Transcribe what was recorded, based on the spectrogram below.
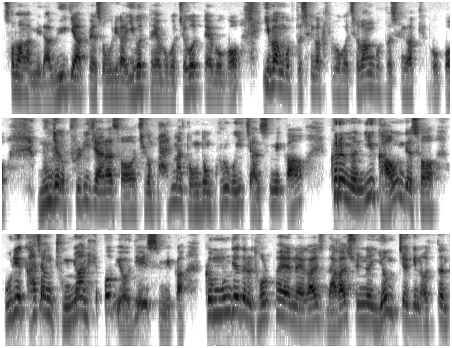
소망합니다. 위기 앞에서 우리가 이것 도 해보고 저것도 해보고 이 방법도 생각해보고 저 방법도 생각해보고 문제가 풀리지 않아서 지금 발만 동동 구르고 있지 않습니까? 그러면 이 가운데서 우리의 가장 중요한 해법이 어디에 있습니까? 그 문제들을 돌파해 나갈, 나갈 수 있는 영적인 어떤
